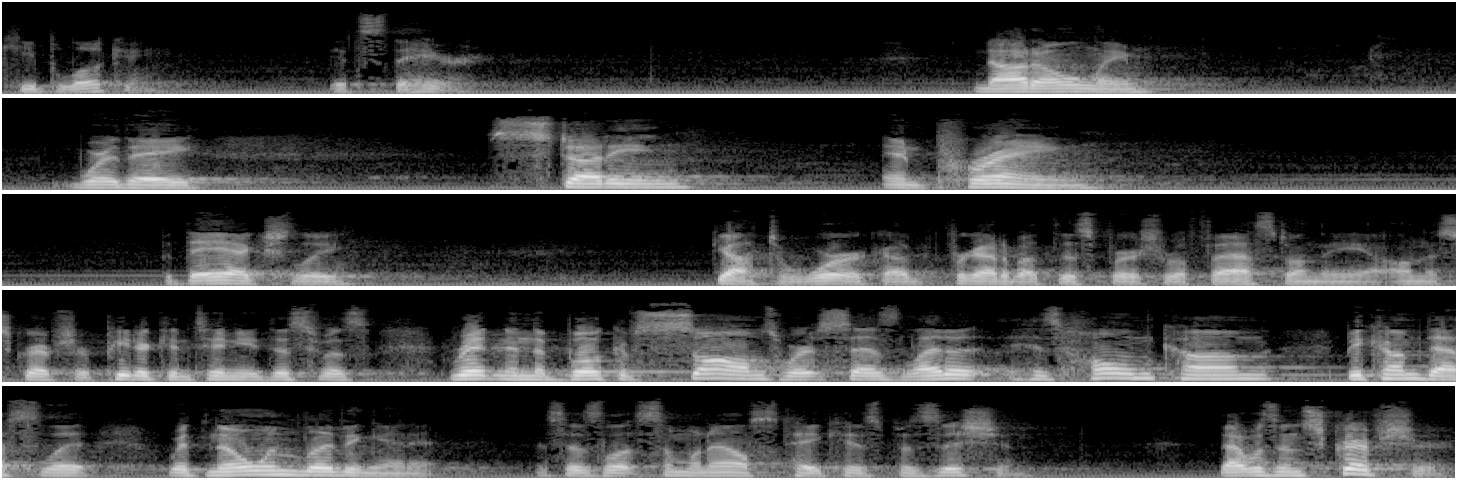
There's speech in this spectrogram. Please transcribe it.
Keep looking, it's there. Not only were they studying and praying, but they actually got to work. I forgot about this verse real fast on the, on the scripture. Peter continued, This was written in the book of Psalms where it says, Let his home come, become desolate, with no one living in it. It says, Let someone else take his position. That was in scripture.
